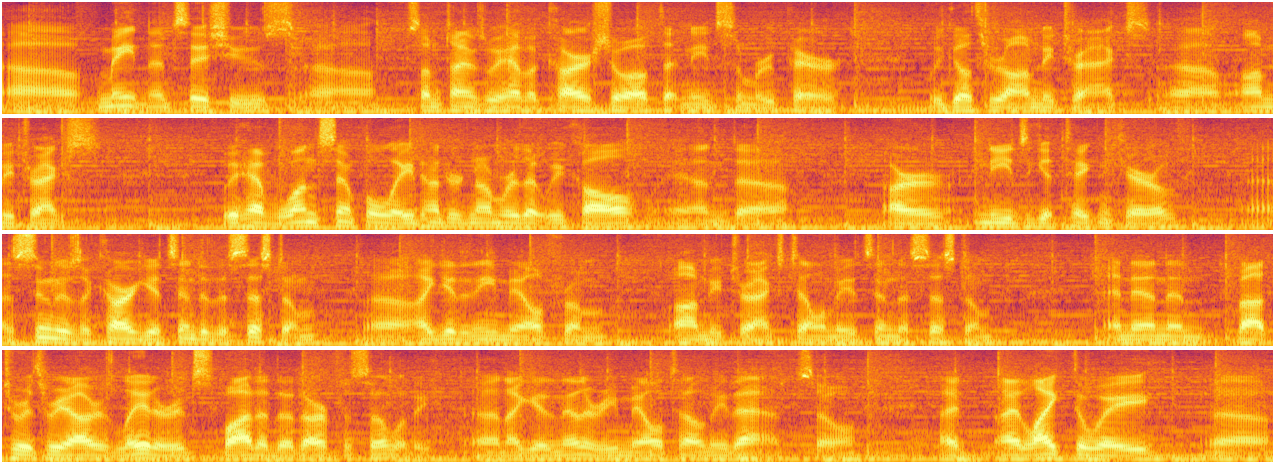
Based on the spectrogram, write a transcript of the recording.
uh, maintenance issues. Uh, sometimes we have a car show up that needs some repair. We go through Omnitrax. Uh, Omnitrax, we have one simple 800 number that we call and uh, our needs get taken care of. As soon as a car gets into the system, uh, I get an email from Omnitrax telling me it's in the system. And then in about two or three hours later, it's spotted at our facility. And I get another email telling me that. So I, I like the way uh,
